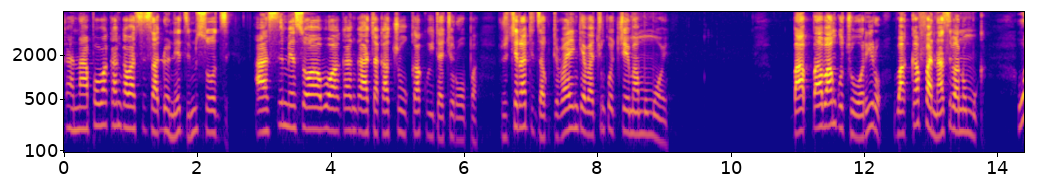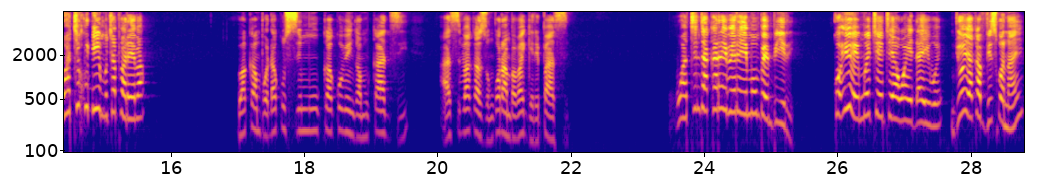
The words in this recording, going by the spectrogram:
kanapo vakanga vasisadonhedzi musodzi asi meso avo akanga achakatsvuka kuita chiropa zvichiratidza kuti vainge vachingochema mumwoyo baba vangu chihoriro vakafa nhasi vanomuka. Wati kudii muchapareva vakamboda kusimuka kuvinga mukadzi asi vakazongoramba vagere pasi. Wati ndakareverei mombe mbiri? Ko iyo imwe chete yawaida iwe ndiyo yakabviswa nhai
